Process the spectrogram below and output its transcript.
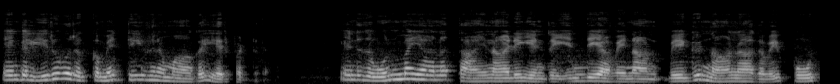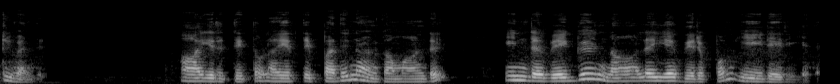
எங்கள் இருவருக்குமே தீவிரமாக ஏற்பட்டது. எனது உண்மையான தாய்நாடு என்று இந்தியாவை நான் வெகு நாளாகவே போற்றி வந்தேன். ஆயிரத்தி தொள்ளாயிரத்தி பதினான்காம் ஆண்டு இந்த வெகு நாளைய விருப்பம் ஈடேறியது.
